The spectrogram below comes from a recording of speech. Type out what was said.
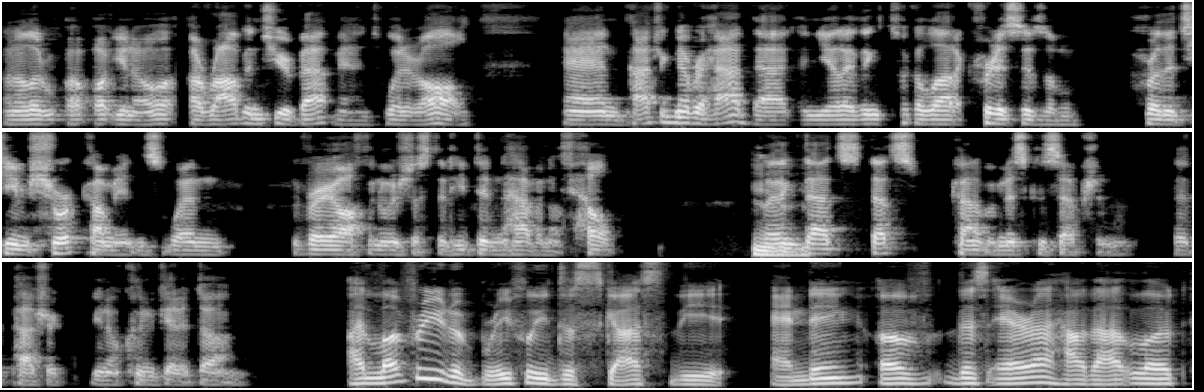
another, uh, uh, you know, a Robin to your Batman to win it all. And Patrick never had that, and yet I think took a lot of criticism for the team's shortcomings when very often it was just that he didn't have enough help. Mm-hmm. I think mm-hmm. that's that's kind of a misconception that Patrick, you know, couldn't get it done. I'd love for you to briefly discuss the ending of this era, how that looked.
